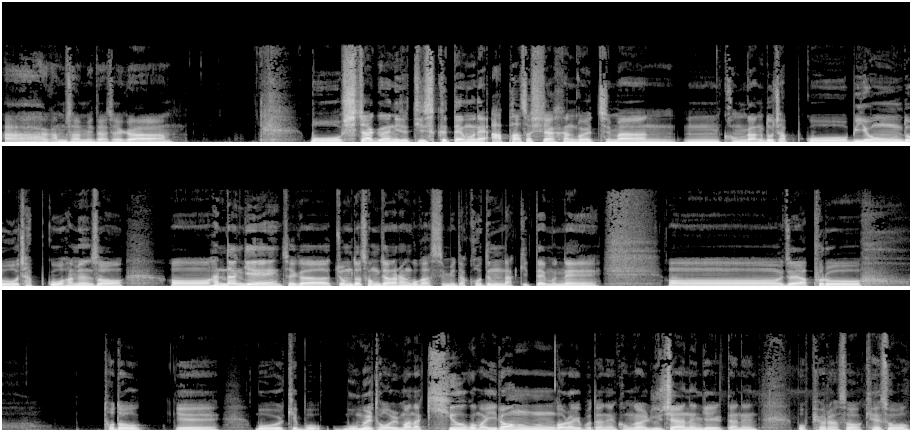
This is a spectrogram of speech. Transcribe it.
아, 감사합니다. 제가, 뭐, 시작은 이제 디스크 때문에 아파서 시작한 거였지만, 음, 건강도 잡고, 미용도 잡고 하면서, 어, 한 단계 제가 좀 더 성장을 한 것 같습니다. 거듭났기 때문에, 어, 이제 앞으로 더더욱 예, 뭐, 이렇게 뭐, 몸을 더 얼마나 키우고 막 이런 거라기보다는 건강을 유지하는 게 일단은 목표라서 계속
